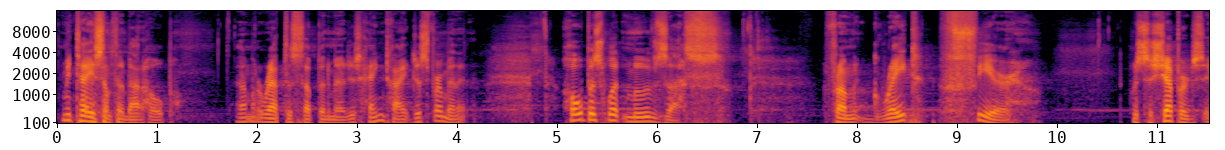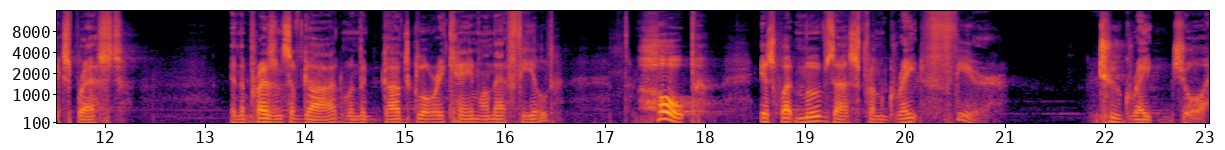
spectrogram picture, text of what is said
Let me tell you something about hope. I'm going to wrap this up in a minute. Just hang tight just for a minute. Hope is what moves us from great fear, which the shepherds expressed in the presence of God when the, God's glory came on that field. Hope is what moves us from great fear to great joy.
